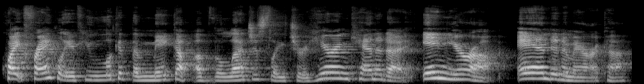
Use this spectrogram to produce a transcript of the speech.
Quite frankly, if you look at the makeup of the legislature here in Canada, in Europe, and in America,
